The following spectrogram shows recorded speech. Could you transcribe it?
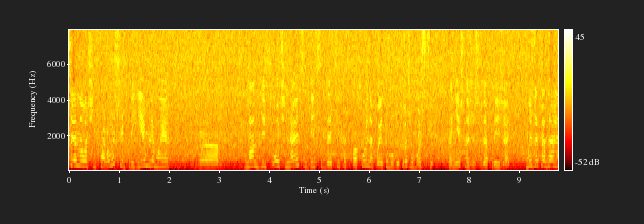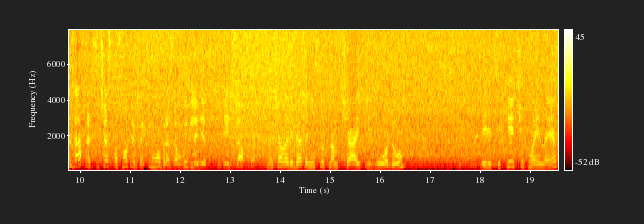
цены очень хорошие, приемлемые. Э, нам здесь очень нравится, здесь всегда тихо, спокойно, поэтому вы тоже можете, конечно же, сюда приезжать. Мы заказали завтрак, сейчас посмотрим, каким образом выглядит здесь завтрак. Сначала ребята несут нам чай и воду. Видите, кетчуп, майонез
